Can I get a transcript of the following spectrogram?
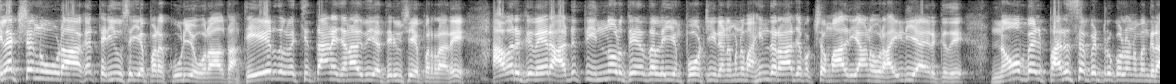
எலெக்ஷன் ஊடாக தெரிவு செய்யப்படக்கூடிய ஒரு ஆள் தான் தேர்தல் வச்சு தானே ஜனாதிபதியாக தெரிவு செய்யப்படுறாரு. அவருக்கு வேற அடுத்து இன்னொரு தேர்தலையும் போட்டியிடணும்னு மஹிந்த ராஜபக்ஷ மாதிரியான ஒரு ஐடியா இருக்குது. நோபல் பரிசை பெற்றுக்கொள்ளணுங்கிற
